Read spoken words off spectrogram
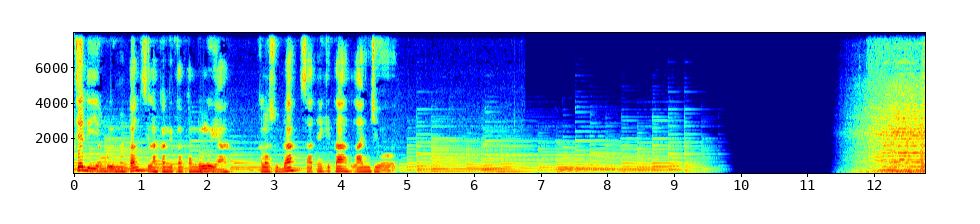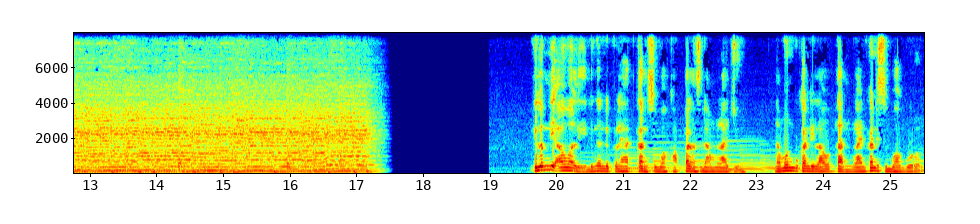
Jadi yang belum nonton silahkan ditonton dulu ya. Kalau sudah, saatnya kita lanjut. Film diawali dengan diperlihatkan sebuah kapal yang sedang melaju, namun bukan di lautan, melainkan di sebuah gurun,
